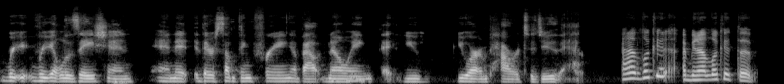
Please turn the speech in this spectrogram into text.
re- realization, and it there's something freeing about knowing that you you are empowered to do that. And I look at, I mean, I look at the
